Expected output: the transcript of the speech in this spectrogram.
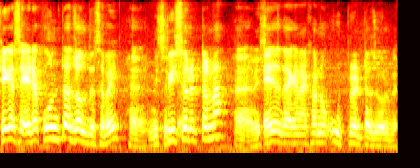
ঠিক আছে এটা কোনটা জ্বলতেছে ভাই? হ্যাঁ। পিছনেরটা না? হ্যাঁ, এই যে দেখেন এখন উপরেরটা জ্বলবে।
